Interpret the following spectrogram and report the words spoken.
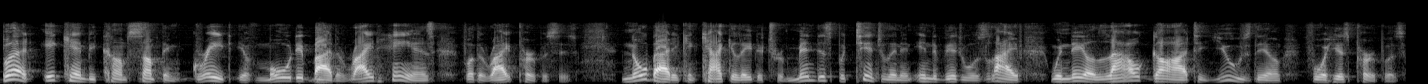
But it can become something great if molded by the right hands for the right purposes. Nobody can calculate the tremendous potential in an individual's life when they allow God to use them for his purpose.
